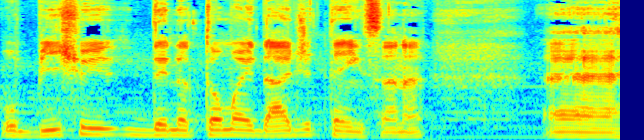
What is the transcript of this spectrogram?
O bicho denotou uma idade tensa, né? É.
